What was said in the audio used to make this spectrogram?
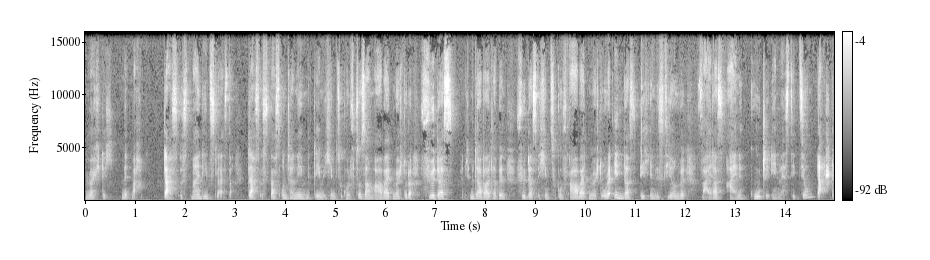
möchte ich mitmachen. Das ist mein Dienstleister das ist das Unternehmen, mit dem ich in Zukunft zusammenarbeiten möchte oder für das, wenn ich Mitarbeiter bin, für das ich in Zukunft arbeiten möchte oder in das ich investieren will, weil das eine gute Investition darstellt.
